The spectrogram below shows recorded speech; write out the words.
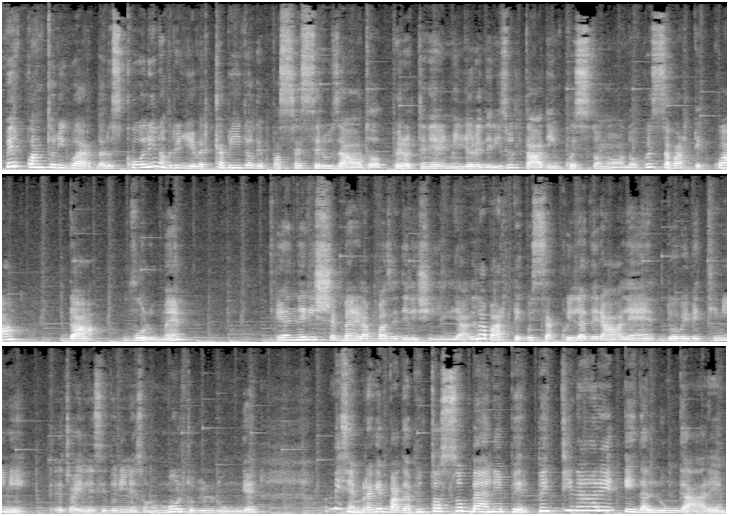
Per quanto riguarda lo scovolino, credo di aver capito che possa essere usato per ottenere il migliore dei risultati in questo modo. Questa parte qua dà volume e annerisce bene la base delle ciglia. La parte questa qui laterale, dove i pettinini, cioè le setoline sono molto più lunghe, mi sembra che vada piuttosto bene per pettinare ed allungare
